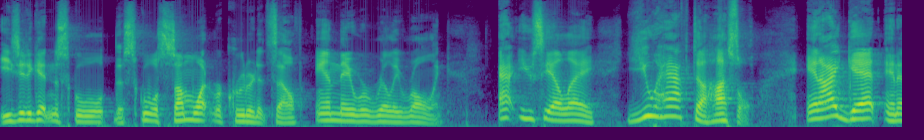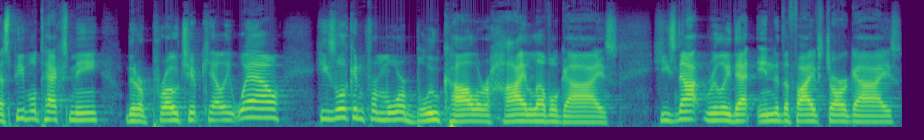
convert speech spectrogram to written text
easy to get into school, the school somewhat recruited itself, and they were really rolling. At UCLA, you have to hustle. And I get, and as people text me that are pro Chip Kelly, well, he's looking for more blue collar, high level guys. He's not really that into the five star guys.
